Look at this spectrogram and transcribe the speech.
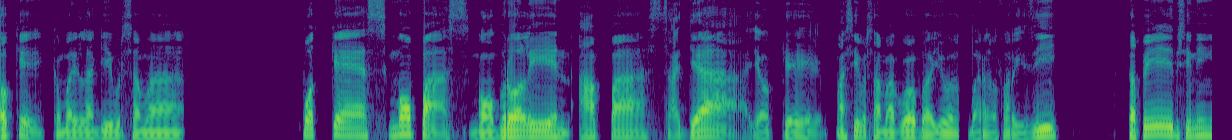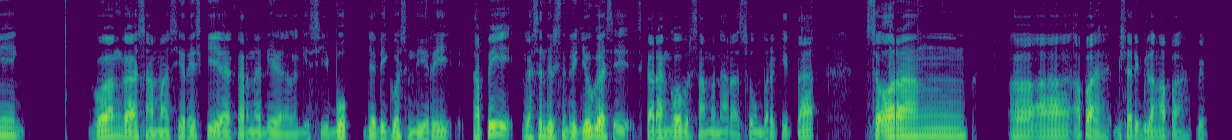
Oke, kembali lagi bersama podcast ngopas ngobrolin apa saja. Ya oke, masih bersama gue Bayu Akbar Alfarizi. Tapi di sini gue nggak sama si Rizky ya karena dia lagi sibuk. Jadi gue sendiri. Tapi nggak sendiri-sendiri juga sih. Sekarang gue bersama narasumber kita seorang eh, apa? Bisa dibilang apa? Bib?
